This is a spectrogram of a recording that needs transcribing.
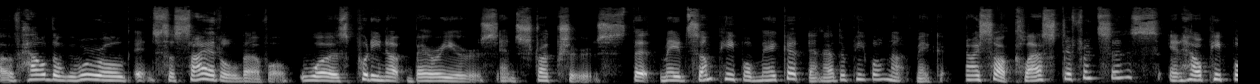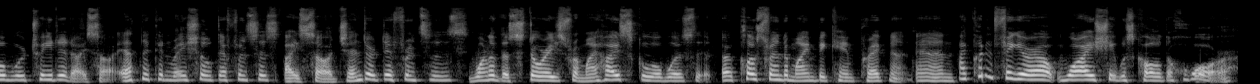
of how the world at societal level was putting up barriers and structures that made some people make it and other people not make it. I saw class differences in how people were treated. I saw ethnic and racial differences. I saw gender differences. One of the stories from my high school was that a close friend of mine became pregnant, and I couldn't figure out why she was called a whore.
